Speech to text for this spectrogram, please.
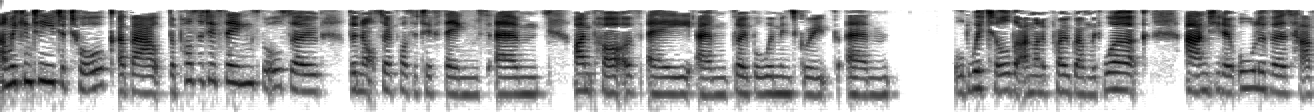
and we continue to talk about the positive things but also the not so positive positive things. Um, I'm part of a um, global women's group um, called WiHTL that I'm on a program with work, and you know all of us have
